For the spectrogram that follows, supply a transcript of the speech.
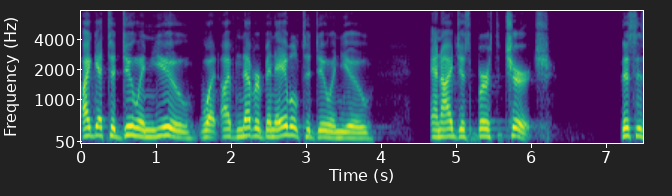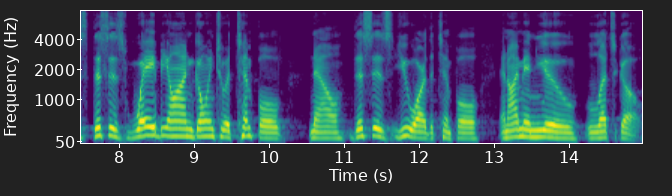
I get to do in you what I've never been able to do in you, and I just birthed a church. This is, this is way beyond going to a temple now. This is, you are the temple, and I'm in you. Let's go.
